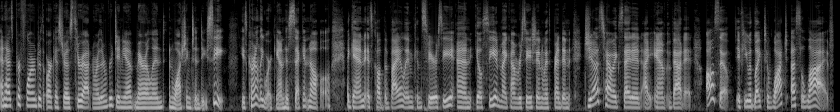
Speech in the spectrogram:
and has performed with orchestras throughout Northern Virginia, Maryland, and Washington, D.C. He's currently working on his second novel. Again, it's called The Violin Conspiracy, and you'll see in my conversation with Brendan just how excited I am about it. Also, if you would like to watch us live,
